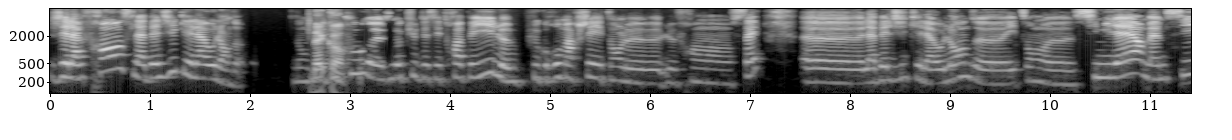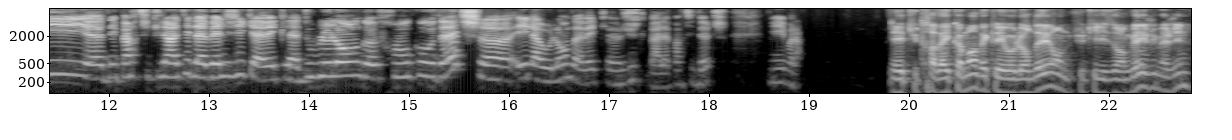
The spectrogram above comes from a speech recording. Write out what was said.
J'ai la France, la Belgique et la Hollande. Donc, euh, du coup, euh, je m'occupe de ces trois pays, le plus gros marché étant le, français, la Belgique et la Hollande étant similaires, même s'il y a des particularités de la Belgique avec la double langue franco-dutch et la Hollande avec juste bah, la partie dutch. Mais voilà. Et tu travailles comment avec les Hollandais? Tu utilises l'anglais, j'imagine?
